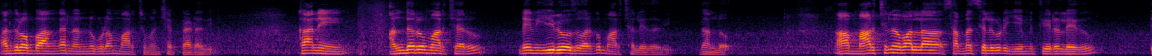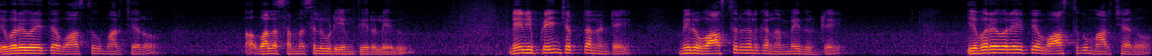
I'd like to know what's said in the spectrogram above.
అందులో భాగంగా నన్ను కూడా మార్చమని చెప్పాడు అది. కానీ అందరూ మార్చారు. నేను ఈ రోజు వరకు మార్చలేదు అది దానిలో. ఆ మార్చిన వాళ్ళ సమస్యలు కూడా ఏమి తీరలేదు. ఎవరెవరైతే వాస్తువు మార్చారో వాళ్ళ సమస్యలు కూడా ఏం తీరలేదు. నేను ఇప్పుడు ఏం చెప్తానంటే మీరు వాస్తుని కనుక నమ్మేది ఉంటే ఎవరెవరైతే వాస్తుకు మార్చారో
